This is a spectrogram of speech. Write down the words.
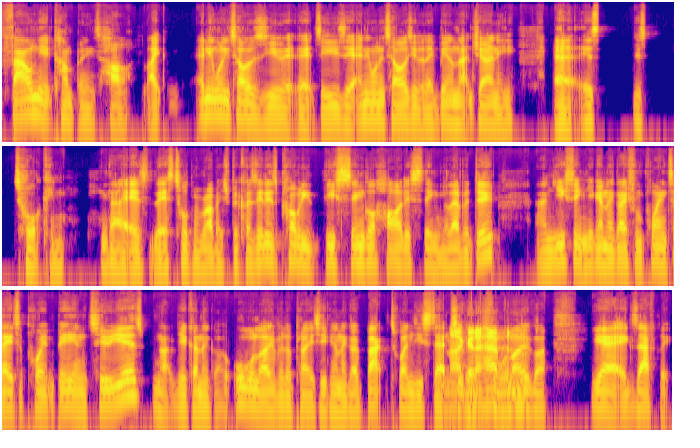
founding a company is hard. Like anyone who tells you it, it's easy, anyone who tells you that they've been on that journey uh, is is talking that is is talking rubbish because it is probably the single hardest thing you'll ever do. And you think you're going to go from point A to point B in two years? No, you're going to go all over the place. You're going to go back 20 steps. Not going to happen. Fall over. Yeah, exactly.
